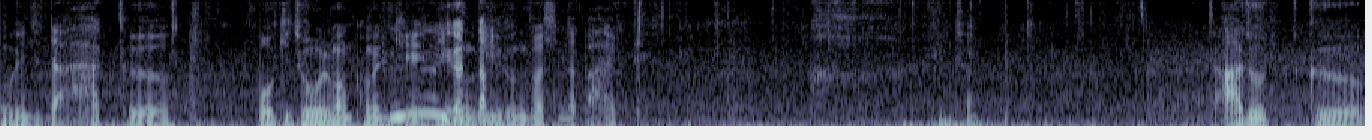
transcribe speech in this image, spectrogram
여기 이제 딱 그 먹기 좋을 만큼 이렇게 음, 익은, 익었다. 익은 것 같습니다. 빨갛게. 참 아주 그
